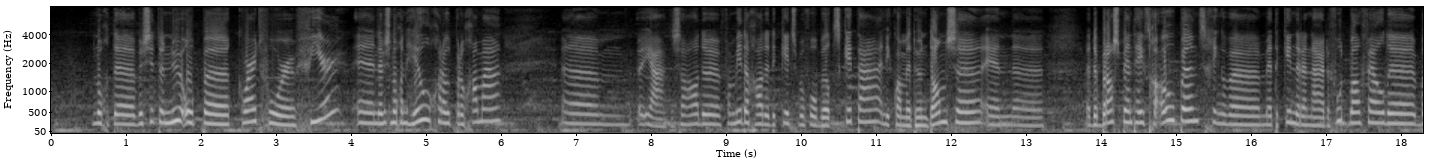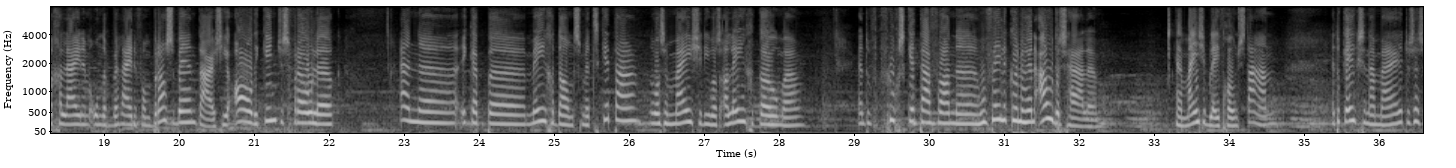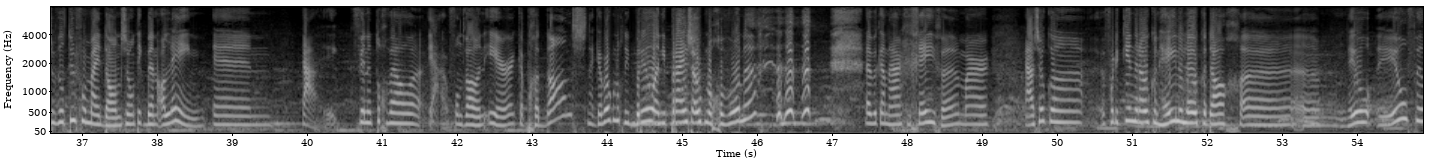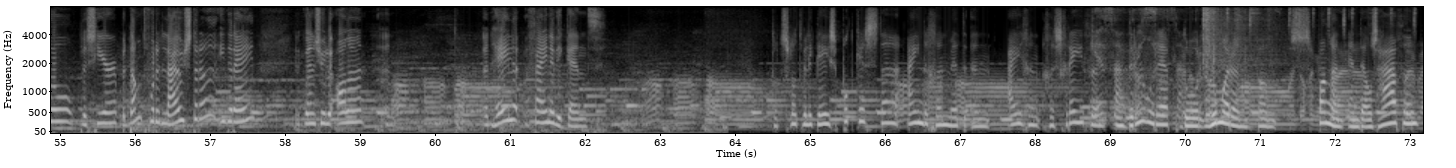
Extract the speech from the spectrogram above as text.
nog de. We zitten nu op kwart voor vier. En er is nog een heel groot programma. Um, ja, ze hadden, vanmiddag hadden de kids bijvoorbeeld Skitta en die kwam met hun dansen. En uh, de brassband heeft geopend. Gingen we met de kinderen naar de voetbalvelden begeleiden onder begeleiden van brassband. Daar zie je al die kindjes vrolijk. En uh, ik heb meegedanst met Skitta. Er was een meisje die was alleen gekomen. En toen vroeg Skitta van hoeveel kunnen hun ouders halen. En het meisje bleef gewoon staan. En toen keek ze naar mij. Toen zei ze, wilt u voor mij dansen? Want ik ben alleen. En ja, ik vind het toch wel, uh, ja, vond wel een eer. Ik heb gedanst. Ik heb ook nog die bril en die prijs ook nog gewonnen. heb ik aan haar gegeven. Maar ja, is ook uh, voor de kinderen ook een hele leuke dag. Uh, um, heel, heel veel plezier. Bedankt voor het luisteren, iedereen. Ik wens jullie allen een, een hele fijne weekend. Tot slot wil ik deze podcast uh, eindigen met een eigen geschreven drillrap door jongeren van Spangen en Delfshaven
